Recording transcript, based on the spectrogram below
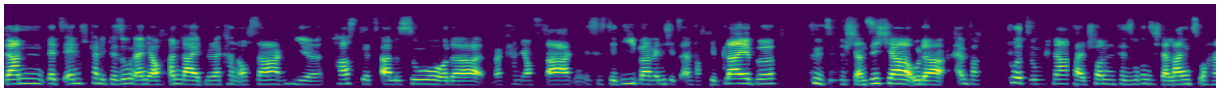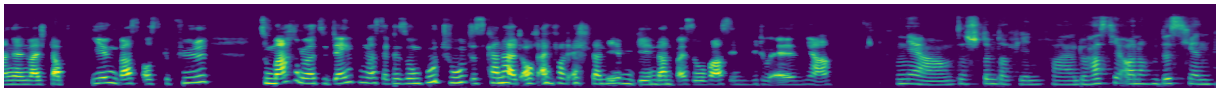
dann letztendlich kann die Person einen ja auch anleiten oder kann auch sagen, hier passt jetzt alles so oder man kann ja auch fragen, ist es dir lieber, wenn ich jetzt einfach hier bleibe fühlst du dich dann sicher oder einfach kurz und knapp halt schon versuchen, sich da lang zu hangeln, weil ich glaube, irgendwas aus Gefühl zu machen oder zu denken, was der Person gut tut, das kann halt auch einfach echt daneben gehen, dann bei sowas Individuellen, ja. Ja, das stimmt auf jeden Fall. Du hast ja auch noch ein bisschen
